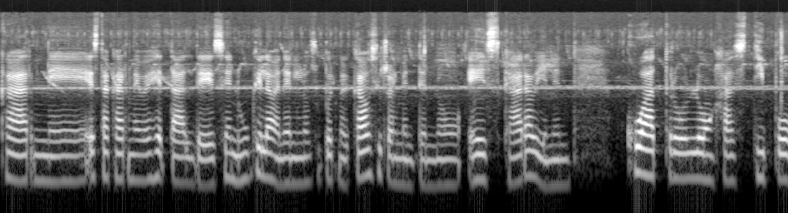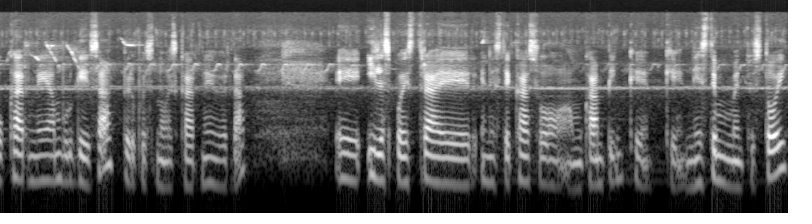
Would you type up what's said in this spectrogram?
carne, esta carne vegetal de Senú que la venden en los supermercados y realmente no es cara, vienen cuatro lonjas tipo carne hamburguesa, pero pues no es carne de verdad. Eh, y les puedes traer, en este caso, a un camping que, que, en este momento estoy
